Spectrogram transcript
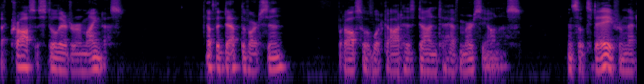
That cross is still there to remind us of the depth of our sin, but also of what God has done to have mercy on us. And so today, from that,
